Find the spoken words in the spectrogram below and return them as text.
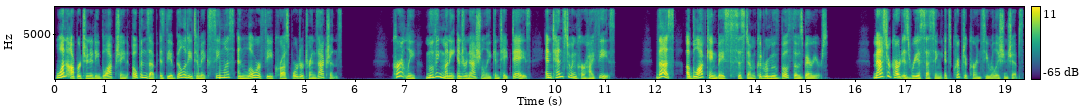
One opportunity blockchain opens up is the ability to make seamless and lower fee cross border transactions. Currently, moving money internationally can take days and tends to incur high fees. Thus, a blockchain based system could remove both those barriers. MasterCard is reassessing its cryptocurrency relationships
